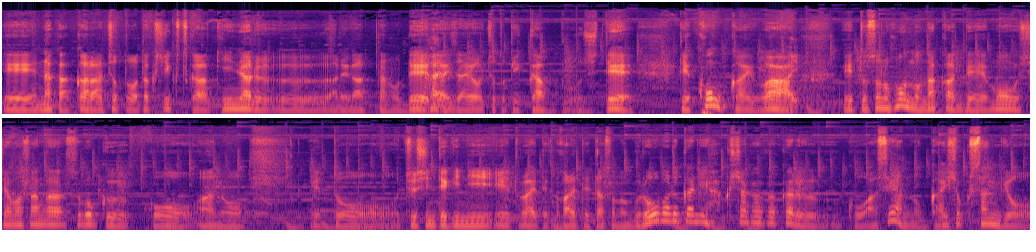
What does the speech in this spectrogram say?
えー、中から、ちょっと私、いくつか気になるあれがあったので、はい、題材をちょっとピックアップをして、で今回は、はい、えっと、その本の中でも、牛山さんがすごくこうあの、えっと、中心的に捉えて書かれていたそのグローバル化に拍車がかかるこう ASEAN の外食産業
